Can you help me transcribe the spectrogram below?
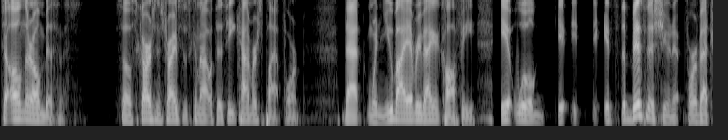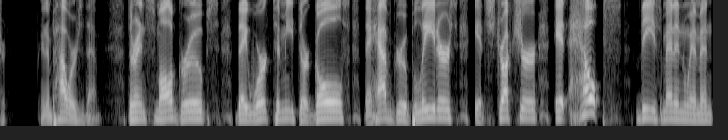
to own their own business. So Scars and Stripes has come out with this e-commerce platform that when you buy every bag of coffee, it will it, it, it's the business unit for a veteran. It empowers them. They're in small groups. They work to meet their goals. They have group leaders. It's structure. It helps these men and women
